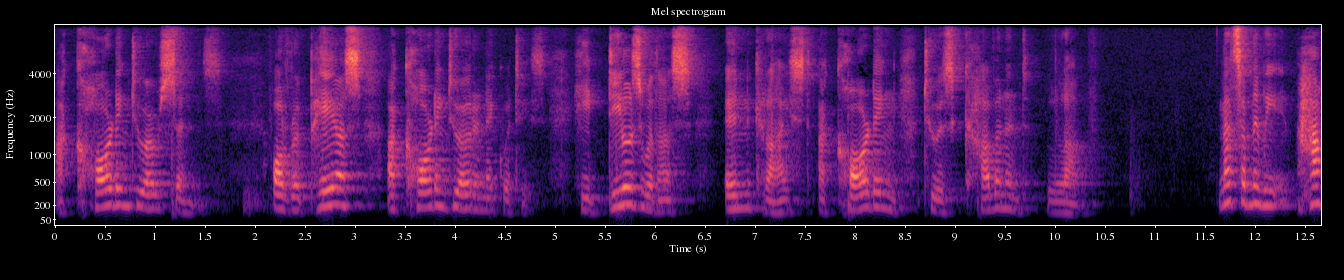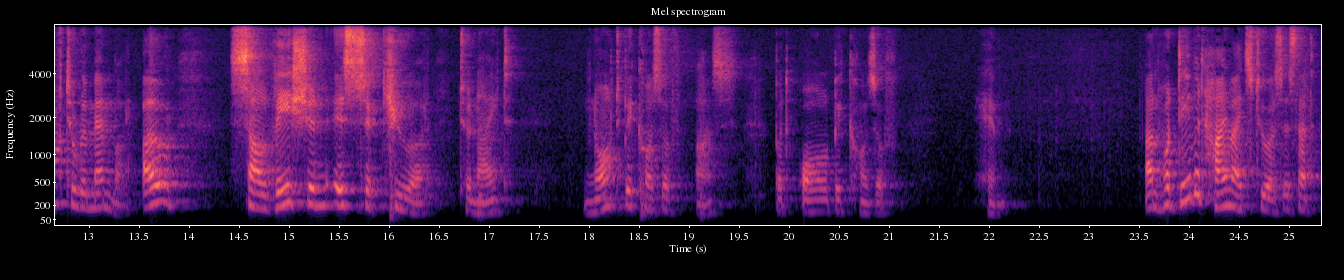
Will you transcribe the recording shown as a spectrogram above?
according to our sins or repay us according to our iniquities. He deals with us in Christ according to his covenant love. And that's something we have to remember. Our salvation is secure tonight, not because of us, but all because of him. And what David highlights to us is that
